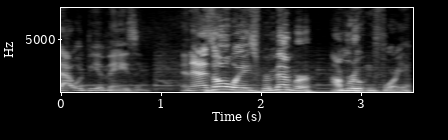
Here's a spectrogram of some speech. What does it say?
that would be amazing. And as always, remember, I'm rooting for you.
